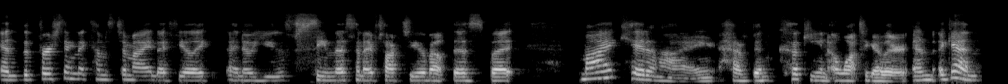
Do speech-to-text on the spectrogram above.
and the first thing that comes to mind i feel like i know you've seen this and i've talked to you about this but my kid and I have been cooking a lot together. And again,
